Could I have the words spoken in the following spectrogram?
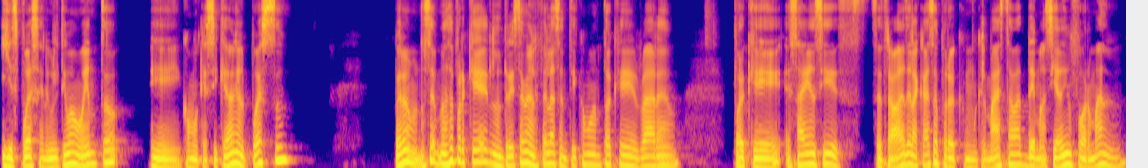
Y después, en el último momento, eh, como que sí quedó en el puesto. Pero no sé, no sé por qué la entrevista con el jefe la sentí como un toque rara porque está bien, sí, se trabaja desde la casa, pero como que el maestro estaba demasiado informal.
